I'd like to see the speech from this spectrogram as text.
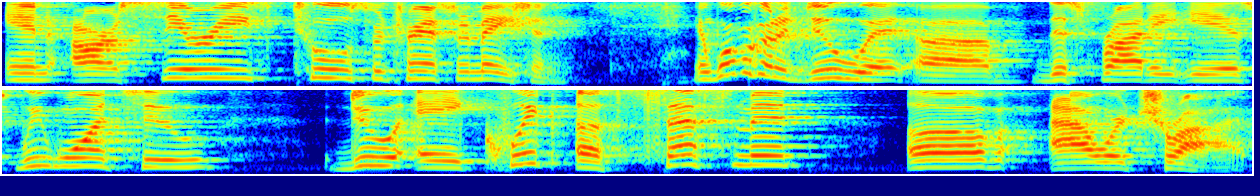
in our series, Tools for Transformation. And what we're going to do with uh, this Friday is we want to do a quick assessment of our tribe.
